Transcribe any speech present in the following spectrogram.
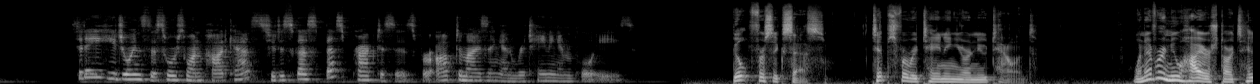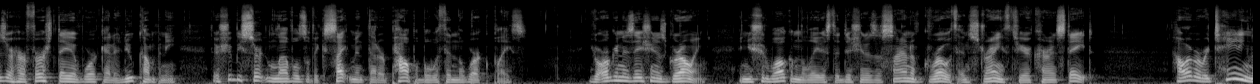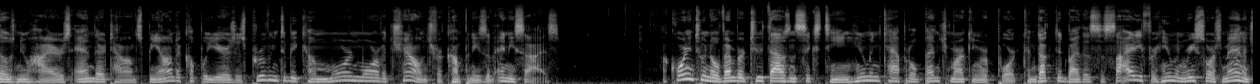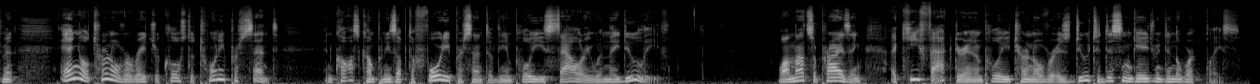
Today, he joins the Source One podcast to discuss best practices for optimizing and retaining employees. Built for Success Tips for Retaining Your New Talent. Whenever a new hire starts his or her first day of work at a new company, there should be certain levels of excitement that are palpable within the workplace. Your organization is growing, and you should welcome the latest addition as a sign of growth and strength to your current state. However, retaining those new hires and their talents beyond a couple years is proving to become more and more of a challenge for companies of any size. According to a November 2016 Human Capital Benchmarking Report conducted by the Society for Human Resource Management, annual turnover rates are close to 20% and cost companies up to 40% of the employee's salary when they do leave. While not surprising, a key factor in employee turnover is due to disengagement in the workplace.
